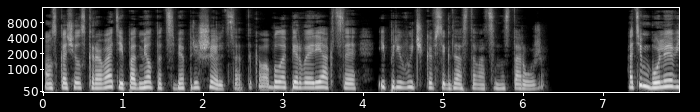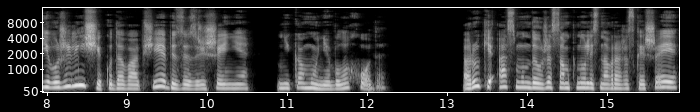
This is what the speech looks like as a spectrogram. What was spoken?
Он скачал с кровати и подмял под себя пришельца. Такова была первая реакция и привычка всегда оставаться настороже. А тем более в его жилище, куда вообще без разрешения никому не было хода. Руки Асмунда уже сомкнулись на вражеской шее,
